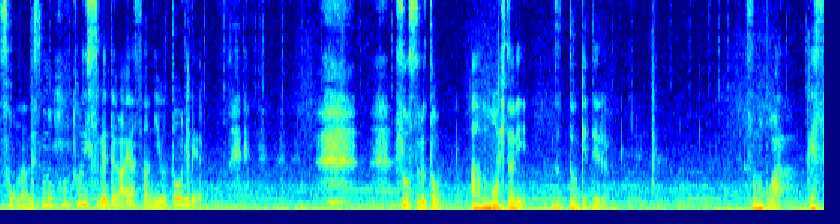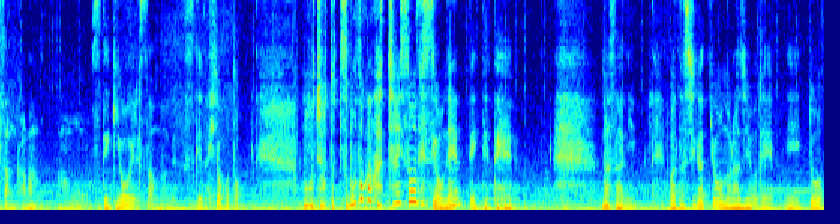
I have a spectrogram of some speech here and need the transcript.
そうなんです。もう本当に全てがあやさんに言う通りで。そうするとあのもう一人ずっと受けてる。その子は S さんかな。あの素敵 OL さんなんですけど一言「もうちょっと壺とか買っちゃいそうですよね」って言ってて。まさに。私が今日のラジオでえっ、と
